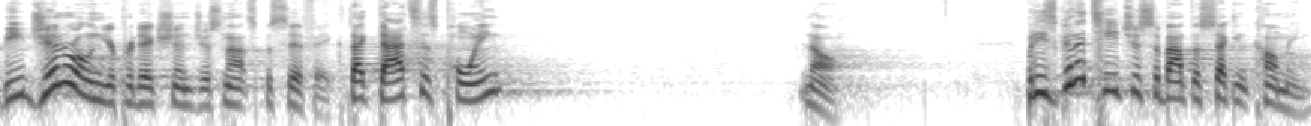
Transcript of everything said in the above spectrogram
be general in your prediction, just not specific. In fact, that's his point. No. But he's going to teach us about the second coming.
